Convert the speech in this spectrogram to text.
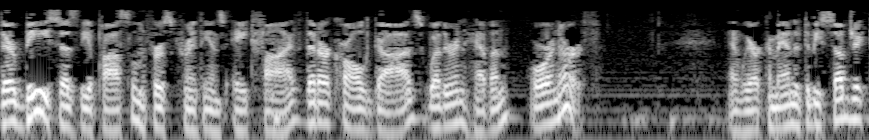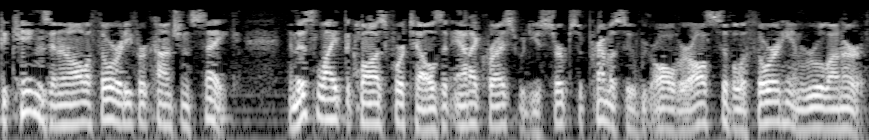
There be, says the apostle in 1 Corinthians 8, 5, that are called gods, whether in heaven or in earth and we are commanded to be subject to kings and in all authority for conscience sake. In this light, the clause foretells that Antichrist would usurp supremacy over all civil authority and rule on earth.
